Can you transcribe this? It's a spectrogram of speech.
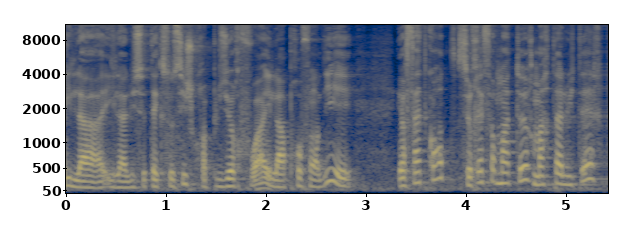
il a, lu ce texte aussi, je crois, plusieurs fois, il l'a approfondi, et, en fait, quand ce réformateur Martin Luther,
